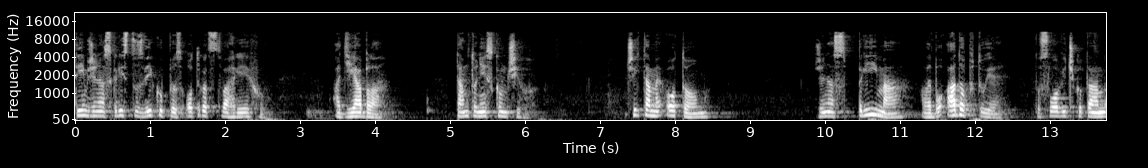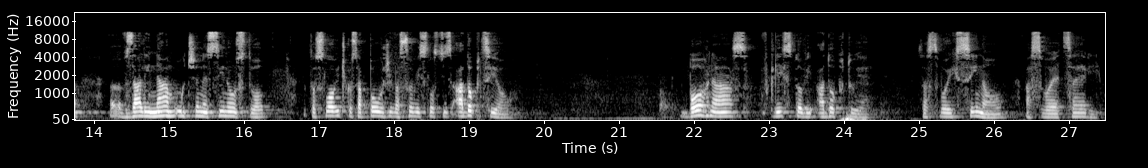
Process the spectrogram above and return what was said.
Tým, že nás Kristus vykúpil z otroctva hriechu a diabla, tam to neskončilo. Čítame o tom, že nás príjma alebo adoptuje. To slovičko tam e, vzali nám určené synovstvo. To slovičko sa používa v súvislosti s adopciou. Boh nás v Kristovi adoptuje za svojich synov a svoje céry.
